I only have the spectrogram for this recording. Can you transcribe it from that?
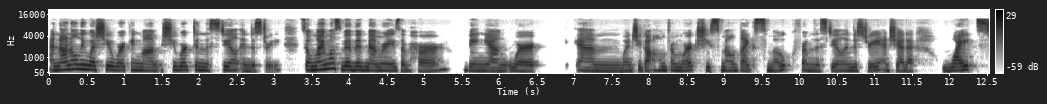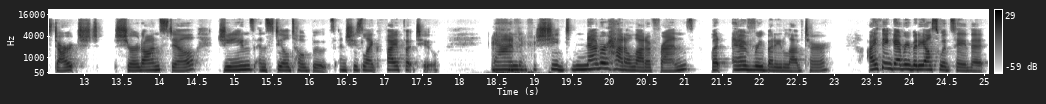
And not only was she a working mom, she worked in the steel industry. So my most vivid memories of her being young were um, when she got home from work, she smelled like smoke from the steel industry, and she had a white starched shirt on still, jeans, and steel toe boots. And she's like five foot two. And she never had a lot of friends, but everybody loved her. I think everybody else would say that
